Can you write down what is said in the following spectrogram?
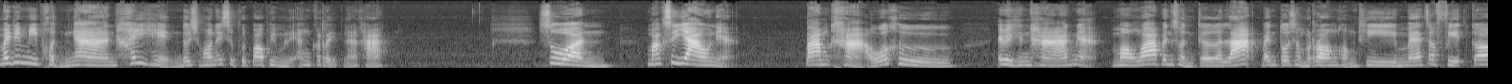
ไม่ได้มีผลงานให้เห็นโดยเฉพาะในศึกฟุตบอลพรีเมียร์ลีกอังกฤษนะคะ ส่วนมาร์คซิยาวเนี่ย ตามข่าวก็คือเอริกเทนฮากเนี่ย มองว่าเป็นส่วนเกินละ เป็นตัวสำรองของทีม แม้จะฟิตก็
